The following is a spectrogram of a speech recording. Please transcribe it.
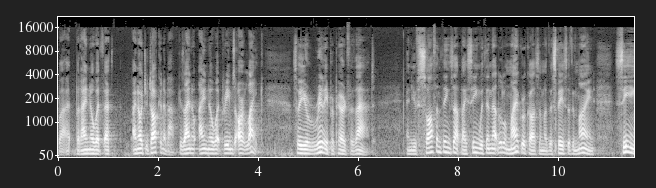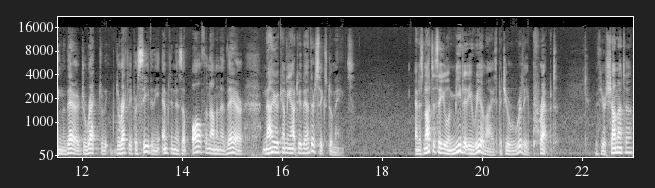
but, but I know what that, I know what you're talking about because I know, I know what dreams are like. So you're really prepared for that. And you've softened things up by seeing within that little microcosm of the space of the mind, seeing there, directly, directly perceiving the emptiness of all phenomena there. Now you're coming out to the other six domains. And it's not to say you'll immediately realize, but you're really prepped. With your shamatha,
